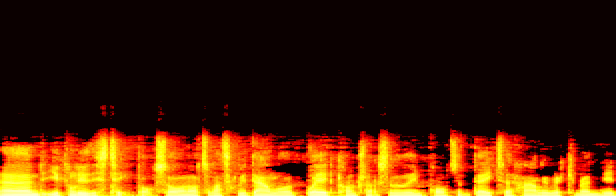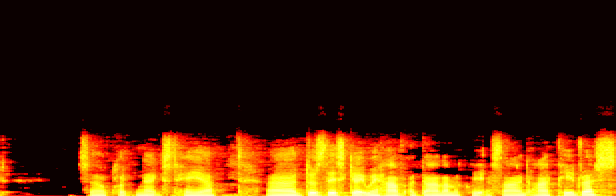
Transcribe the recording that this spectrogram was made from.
and you can leave this tick box on automatically download blade contracts and other important data highly recommended. So click next here. Uh, does this gateway have a dynamically assigned IP address?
